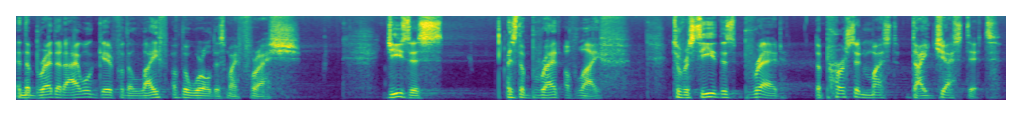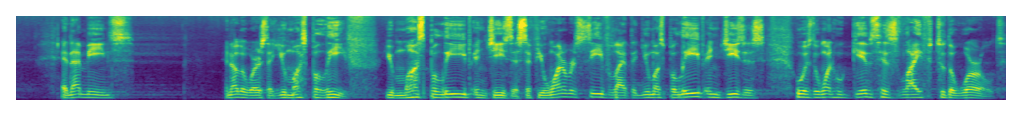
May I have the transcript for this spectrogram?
And the bread that I will give for the life of the world is my flesh. Jesus is the bread of life. To receive this bread, the person must digest it. And that means In other words, that you must believe. You must believe in Jesus. If you want to receive life, then you must believe in Jesus, who is the one who gives his life to the world.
